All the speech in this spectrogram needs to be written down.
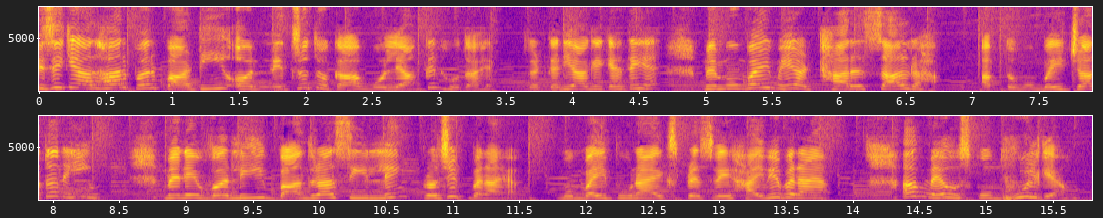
इसी के आधार पर पार्टी और नेतृत्व का मूल्यांकन होता है। गडकरी आगे कहते हैं, मैं मुंबई में 18 साल रहा, अब तो मुंबई जाता नहीं हूँ। मैंने Worli, Bandra sea link project बनाया, मुंबई पूना एक्सप्रेसवे हाईवे बनाया। अब मैं उसको भूल गया हूँ।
